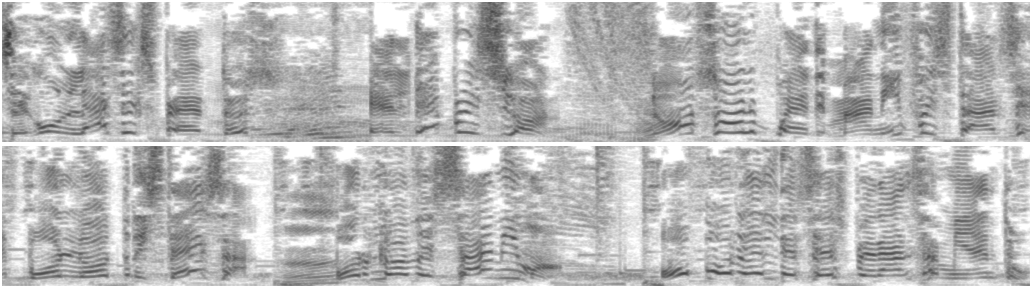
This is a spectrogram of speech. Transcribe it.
Según las expertos, el depresión no solo puede manifestarse por la tristeza, por lo desánimo o por el desesperanzamiento.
